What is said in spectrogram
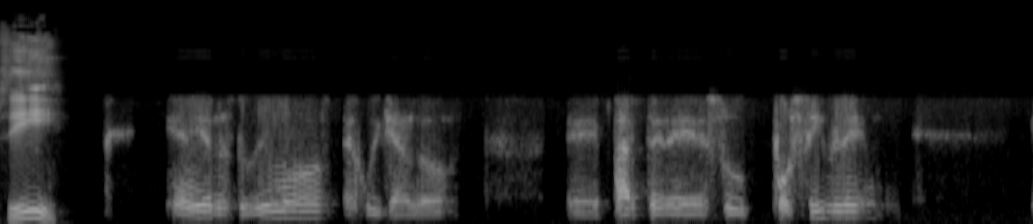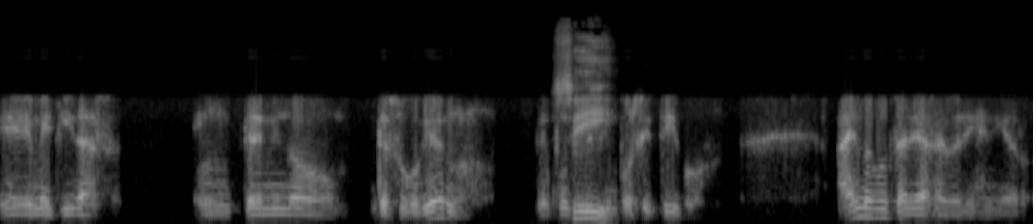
sí. Ingeniero, estuvimos escuchando eh, parte de sus posibles eh, metidas en términos de su gobierno, de punto de vista impositivo. A mí me gustaría saber, ingeniero,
